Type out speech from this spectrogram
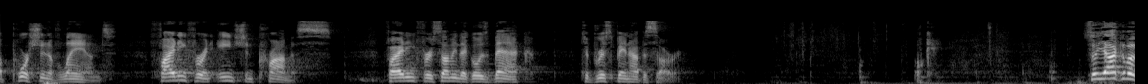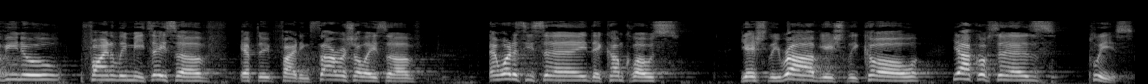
a portion of land, fighting for an ancient promise, fighting for something that goes back to Bris Bein Habasar. Okay. So Yaakov Avinu finally meets Esav after fighting Sarah Shal Esav. And what does he say? They come close. Yeshli Rav, Yeshli Kol. Yaakov says, please,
